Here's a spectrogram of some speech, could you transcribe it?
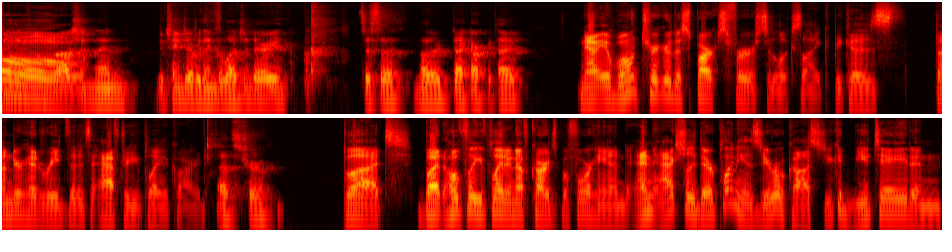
minions with rush, Oh. and then you change everything to legendary. It's just a, another deck archetype. Now it won't trigger the sparks first. It looks like because Thunderhead reads that it's after you play a card. That's true. But but hopefully you've played enough cards beforehand. And actually, there are plenty of zero costs. You could mutate and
